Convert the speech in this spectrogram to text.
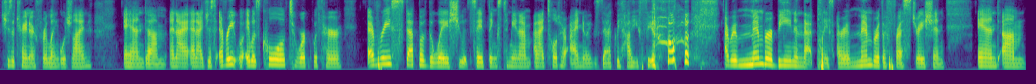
She's a trainer for Language Line, and um, and I and I just every it was cool to work with her. Every step of the way she would say things to me and, i and i told her i know exactly how you feel. I remember being in that place. I remember the frustration. And um,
